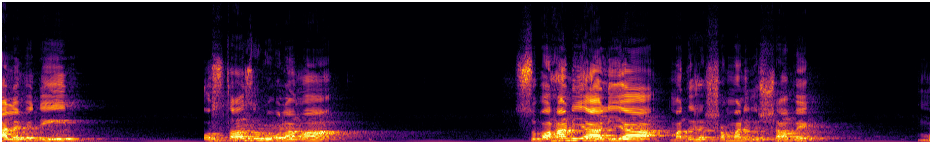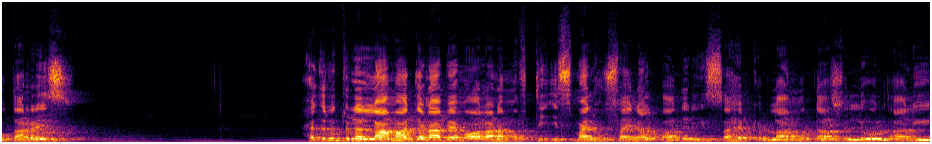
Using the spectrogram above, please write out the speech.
আলেমদিন ওস্তাজুল ওলামা সুবাহানিয়া আলিয়া, মাদ্রাসার সম্মানিত সাবেক মুদারিস হজরতুল্লামা জনাবে মৌলানা মুফতি ইসমাইল হুসাইন আল কাদরি সাহেব কেবলা মুদ্দা সিল্লুল আলী,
